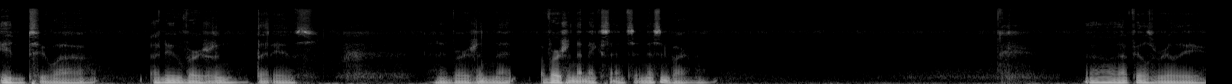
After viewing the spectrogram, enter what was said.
into a new version that is an version that a version that makes sense in this environment. Oh, that feels really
